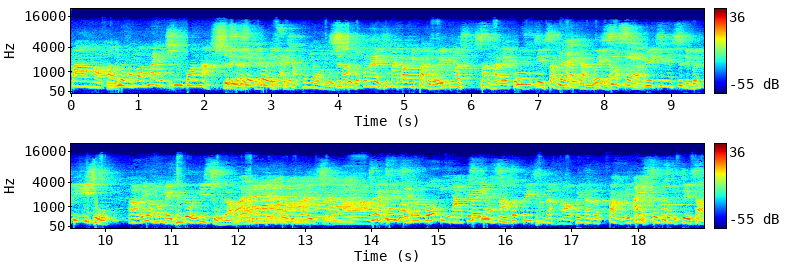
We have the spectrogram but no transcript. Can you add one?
包哈，好运红包卖的清光啊！是谢谢各位在场朋友。是是，我刚才已经卖到一半了，我一定要上台来跟介绍你们两位啊，谢谢。因为今天是你们第一组。啊，因为我们每天都有一组的，哇，每天有另外一组啊，所以这一组五博比啦，对不对？这一组就非常的好，非常的棒，一定要郑重介绍，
